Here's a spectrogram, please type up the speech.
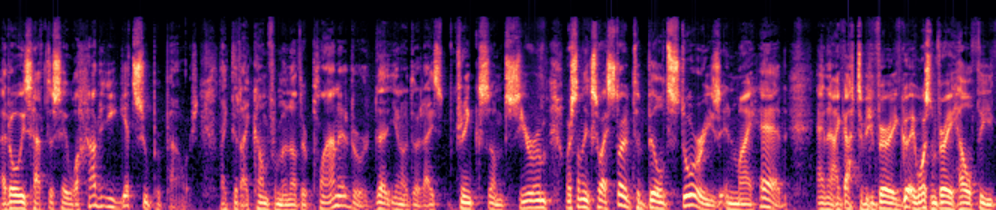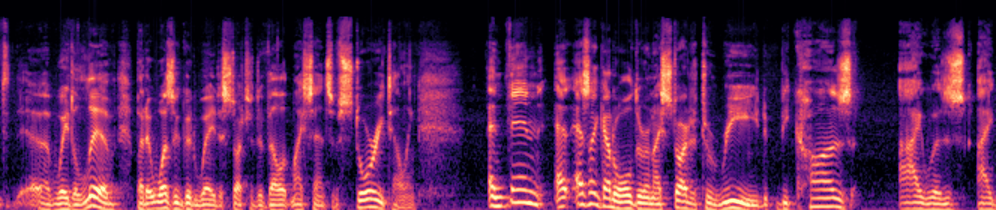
I'd always have to say, well, how did you get superpowers? Like, did I come from another planet, or did, you know, did I drink some serum or something? So I started to build stories in my head, and I got to be very good. It wasn't a very healthy uh, way to live, but it was a good way to start to develop my sense of storytelling. And then as I got older and I started to read, because I was I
